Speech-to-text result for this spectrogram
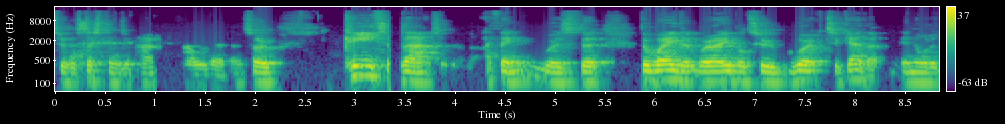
to the systems of how, how we live. And so key to that I think, was that the way that we're able to work together in order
